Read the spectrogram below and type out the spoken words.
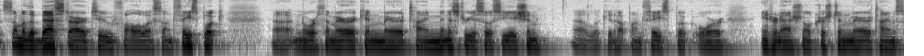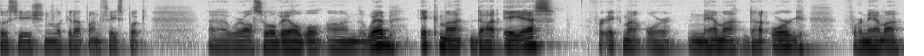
some of the best are to follow us on Facebook, uh, North American Maritime Ministry Association. Uh, look it up on Facebook, or International Christian Maritime Association. Look it up on Facebook. Uh, we're also available on the web, icma.as for ICMA or nama.org for NAMA.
